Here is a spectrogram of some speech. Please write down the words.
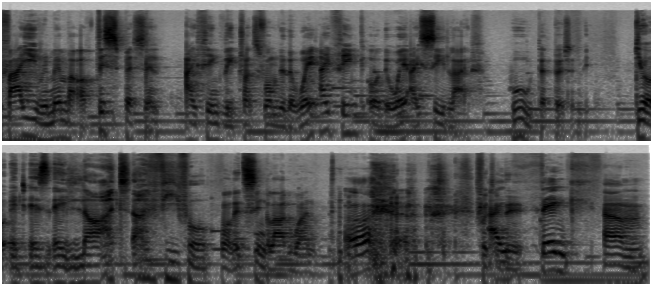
if I remember of this person, I think they transformed the way I think or the way I see life. Who would that person be? Yo, it is a lot of people. Well, let's single out one for today. I think um,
